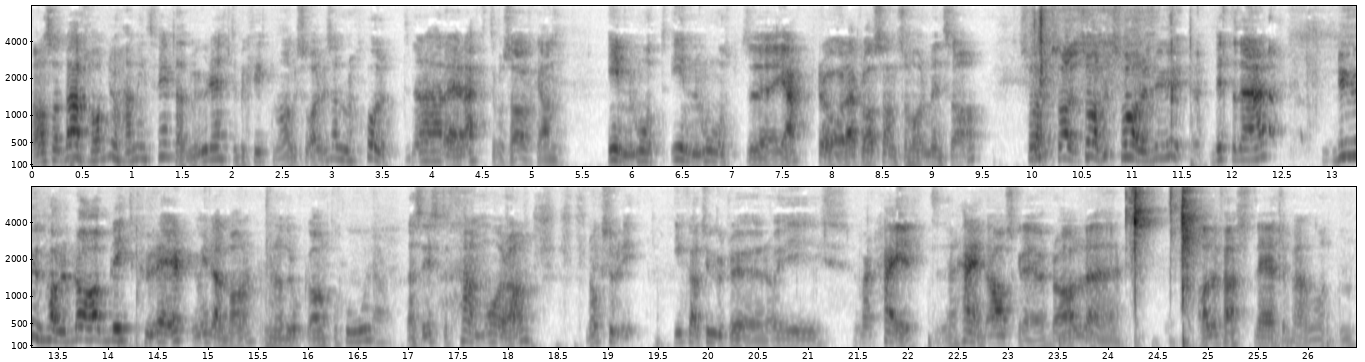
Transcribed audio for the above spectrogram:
Men altså, der hadde jo Henning Tvetet mulighet til å bli kvitt magesår Hvis han holdt denne elektrosaken inn mot, inn mot eh, hjertet og de plassene som Holmin sa, Så, så, så, så hadde du dette der Du hadde da blitt kurert umiddelbart. Hun har drukket alkohol de siste fem åra. Noe som du ikke har turt å gjøre. Og har vært helt, helt avskrevet fra alle, alle festligheter på den måten.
